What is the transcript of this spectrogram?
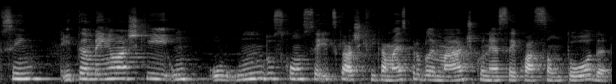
Sim. E também eu acho que um, um dos conceitos que eu acho que fica mais problemático nessa equação toda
